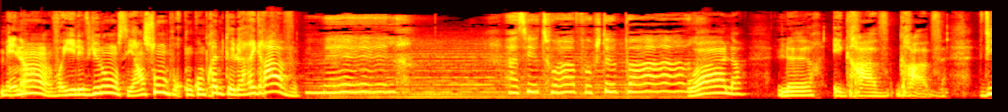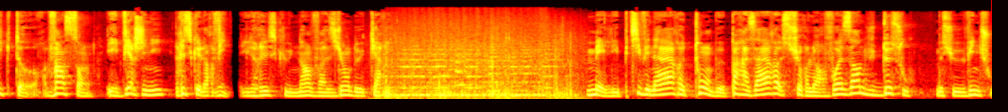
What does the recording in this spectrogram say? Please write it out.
Mais non, envoyez les violons, c'est un son pour qu'on comprenne que l'heure est grave. Mel, assieds-toi, faut que je te parle. Voilà, l'heure est grave, grave. Victor, Vincent et Virginie risquent leur vie. Ils risquent une invasion de caries. Mais les petits vénards tombent par hasard sur leur voisin du dessous, Monsieur Vinchou.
